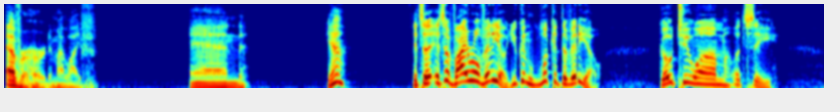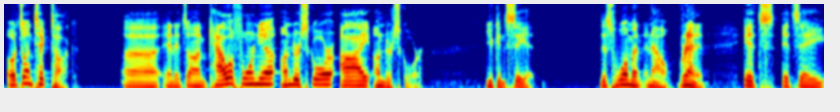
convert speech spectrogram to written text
ever heard in my life. And yeah, it's a it's a viral video. You can look at the video. Go to um, let's see. Oh, it's on TikTok. Uh, and it's on California underscore I underscore. You can see it. This woman now, granted, it's it's a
